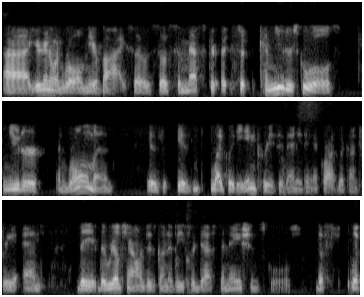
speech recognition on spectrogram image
Uh, you're going to enroll nearby. So, so semester so commuter schools, commuter enrollment is is likely to increase if anything across the country, and the, the real challenge is going to be for destination schools. The flip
